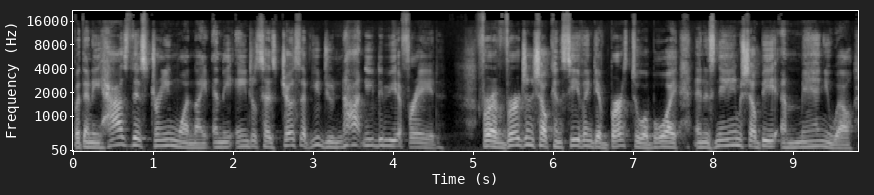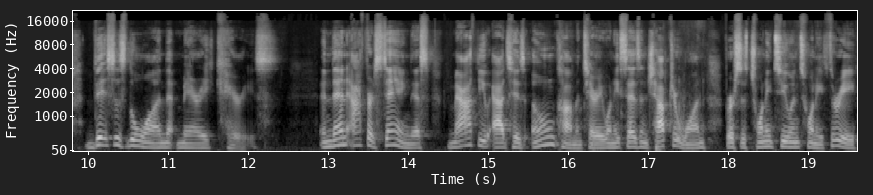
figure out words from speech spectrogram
but then he has this dream one night, and the angel says, Joseph, you do not need to be afraid. For a virgin shall conceive and give birth to a boy, and his name shall be Emmanuel. This is the one that Mary carries. And then after saying this, Matthew adds his own commentary when he says in chapter 1, verses 22 and 23,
